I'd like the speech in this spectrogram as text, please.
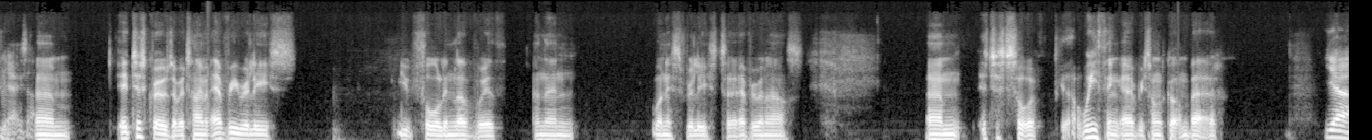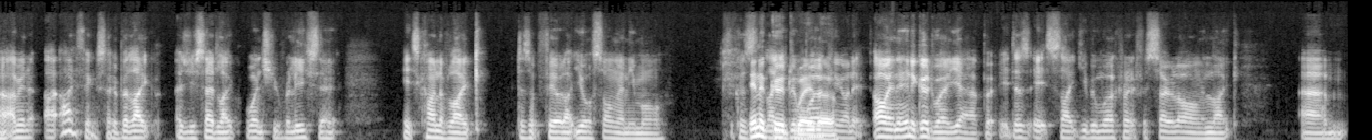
Yeah, exactly. Um, it just grows over time. Every release you fall in love with, and then when it's released to everyone else, um, it's just sort of we think every song's gotten better. Yeah, I mean, I, I think so. But like as you said, like once you release it, it's kind of like doesn't feel like your song anymore. Because In a like, you've good been way, though. working on it. Oh, in, in a good way, yeah. But it does. It's like you've been working on it for so long, and like, um,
